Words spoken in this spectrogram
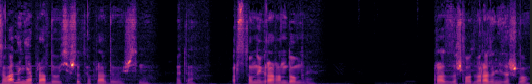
Да ладно, не оправдывайся, что ты оправдываешься, ну, это Хардстоун игра рандомная. Раз зашло, два раза не зашло.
